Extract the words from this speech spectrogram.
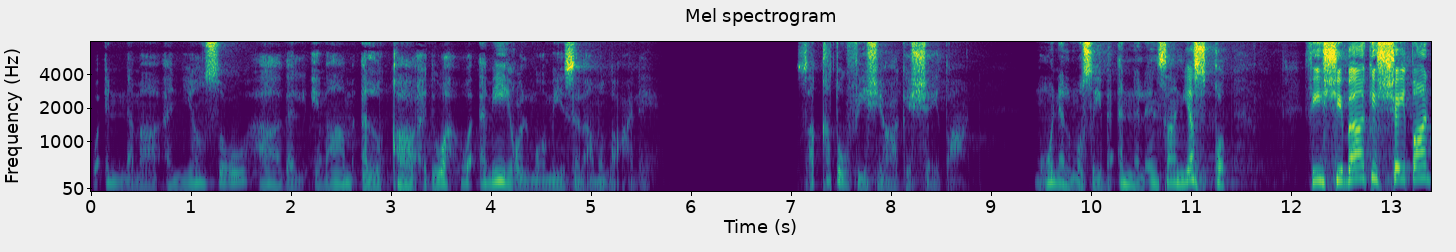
وإنما أن ينصروا هذا الإمام القائد وهو أمير المؤمنين سلام الله عليه. سقطوا في شراك الشيطان. هنا المصيبة أن الإنسان يسقط في شباك الشيطان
